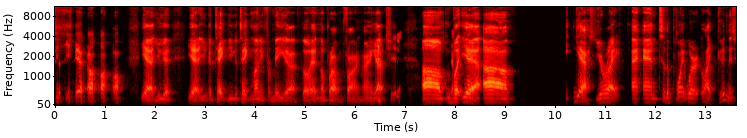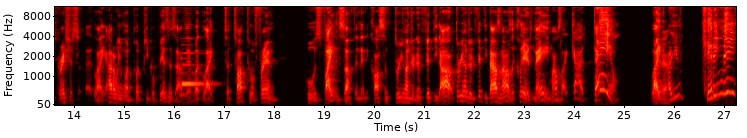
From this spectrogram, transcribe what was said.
yeah, yeah, you get, yeah, you could take, you could take money from me. Yeah, go ahead, no problem. Fine, I ain't got shit. Um, but yeah, uh, yeah, you're right. And, and to the point where, like, goodness gracious, uh, like, I don't even want to put people business out there, but like to talk to a friend who was fighting something and it cost him three hundred and fifty dollars, three hundred fifty thousand dollars to clear his name. I was like, God damn! Like, yeah. are you kidding me?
